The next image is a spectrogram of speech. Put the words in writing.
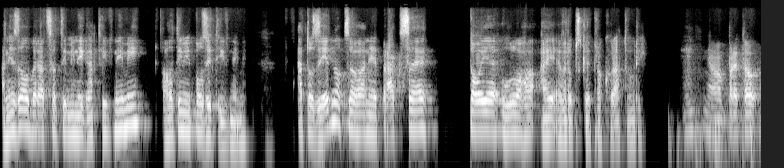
a nezaoberať sa tými negatívnymi, ale tými pozitívnymi. A to zjednocovanie praxe, to je úloha aj Európskej prokuratúry. No, preto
